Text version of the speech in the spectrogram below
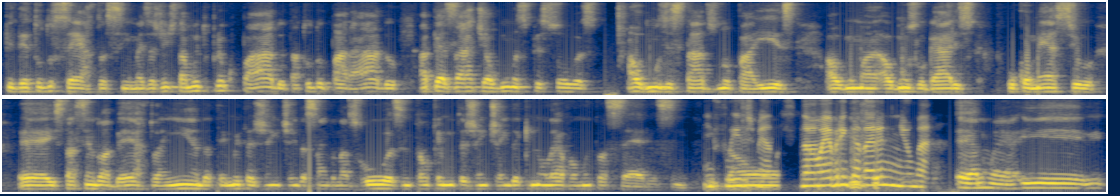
que dê tudo certo assim, mas a gente está muito preocupado, está tudo parado, apesar de algumas pessoas, alguns estados no país, alguma, alguns lugares o comércio é, está sendo aberto ainda, tem muita gente ainda saindo nas ruas, então tem muita gente ainda que não leva muito a sério, assim. Infelizmente. Não é brincadeira nenhuma. É, não é. E,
